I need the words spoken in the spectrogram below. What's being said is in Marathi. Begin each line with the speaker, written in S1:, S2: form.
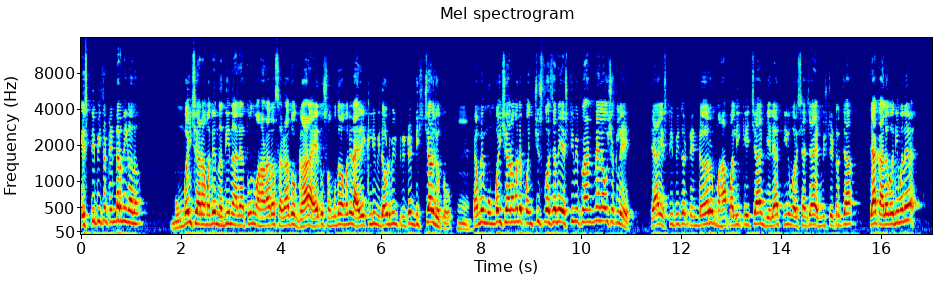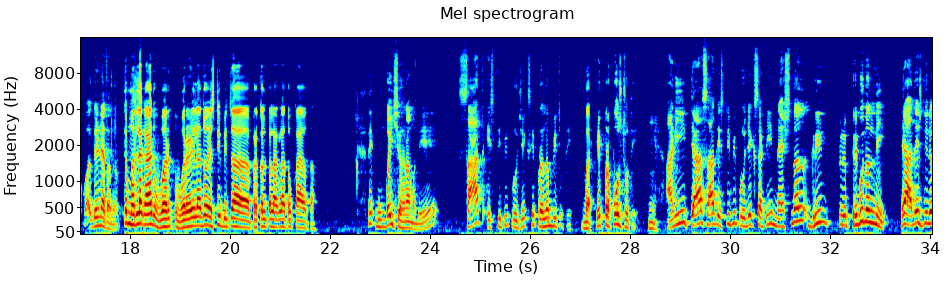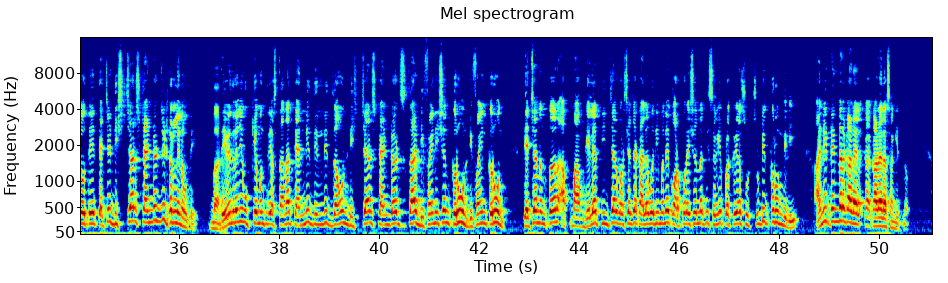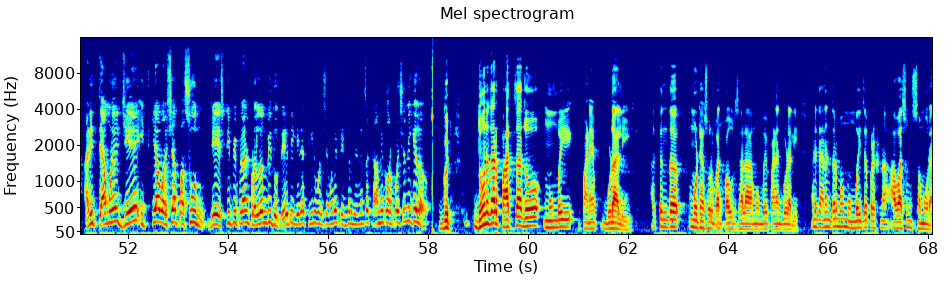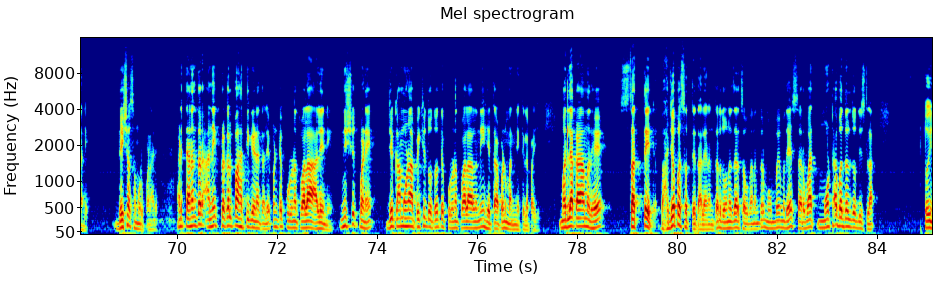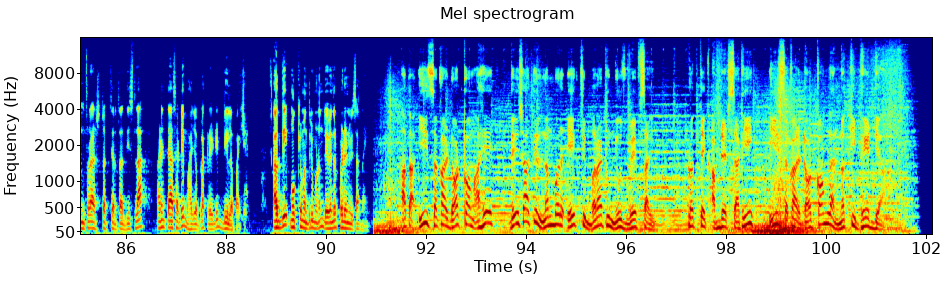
S1: एस टी पीचं टेंडर निघालं. मुंबई शहरामध्ये नदी नाल्यातून वाहणारा सगळा जो गाळ आहे तो समुद्रामध्ये directly without being treated discharge होतो. त्यामुळे मुंबई शहरामध्ये पंचवीस वर्षाने एस टी पी प्लांट नाही लावू शकले. त्या एस टी पीचं टेंडर महापालिकेच्या गेल्या तीन वर्षाच्या ऍडमिनिस्ट्रेटरच्या त्या कालावधीमध्ये देण्यात आलं.
S2: तर मधल्या काळात वर वरळीला जो एस टी पीचा प्रकल्प लागला तो काय होता?
S1: नाही मुंबई शहरामध्ये सात एस टी पी प्रोजेक्ट हे प्रलंबित होते.
S2: बर.
S1: हे प्रपोज्ड होते. आणि त्या सात एस टी पी प्रोजेक्टसाठी नॅशनल ग्रीन ट्रि- ट्रिब्युनलनी हे आदेश दिले होते. त्याचे डिस्चार्ज स्टँडर्ड जे ठरले नव्हते. देवेंद्रजी मुख्यमंत्री असताना त्यांनी दिल्लीत जाऊन डिस्चार्ज स्टँडर्डचा डिफायनेशन करून डिफाईन करून त्याच्यानंतर गेल्या तीन चार वर्षाच्या कालावधीमध्ये कॉर्पोरेशनला ती सगळी प्रक्रिया सुटसुटीत करून दिली आणि टेंडर काढायला काढायला सांगितलं. आणि त्यामुळे जे इतक्या वर्षापासून जे एस टी पी प्लांट प्रलंबित होते ते गेल्या तीन वर्षामध्ये टेंडर देण्याचं काम हे कॉर्पोरेशनने केलं.
S2: गुड दोन हजार पाचचा जो मुंबई पाण्यात बुडाली अत्यंत मोठ्या स्वरूपात पाऊस झाला मुंबई पाण्यात बुडाली आणि त्यानंतर मग मुंबईचा प्रश्न आवासून समोर आले देशासमोर पण आले. आणि त्यानंतर अनेक प्रकल्प हाती घेण्यात आले पण ते पूर्णत्वाला आले नाही. निश्चितपणे जे काम होणं अपेक्षित होतं ते पूर्णत्वाला आलं नाही हे तर आपण मान्य केलं पाहिजे. मधल्या काळामध्ये सत्तेत भाजप सत्तेत आल्यानंतर दोन हजार चौदानंतर मुंबईमध्ये सर्वात मोठा बदल जो दिसला तो इन्फ्रास्ट्रक्चरचा दिसला आणि त्यासाठी भाजपला क्रेडिट दिलं पाहिजे. अगदी मुख्यमंत्री म्हणून देवेंद्र फडणवीसांनाही.
S3: आता ई सकाळ डॉट कॉम आहे देशातील नंबर एक ची मराठी न्यूज वेबसाईट प्रत्येक अपडेटसाठी ई सकाळ डॉट कॉम ला नक्की भेट द्या.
